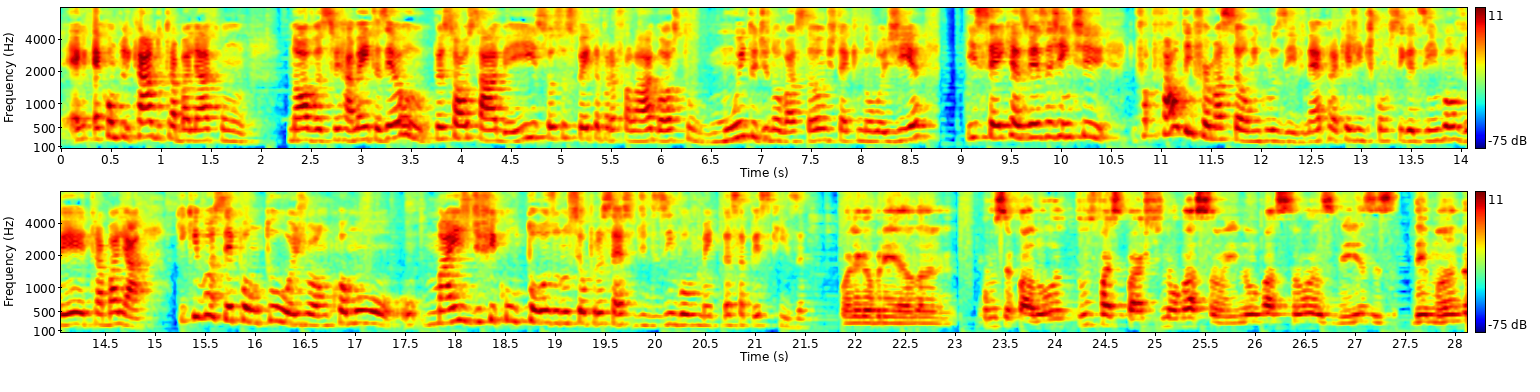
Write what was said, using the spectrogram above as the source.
É, é complicado trabalhar com novas ferramentas. Eu, o pessoal sabe aí, sou suspeita para falar, gosto muito de inovação, de tecnologia. E sei que às vezes a gente falta informação, inclusive, né, para que a gente consiga desenvolver, trabalhar. O que, que você pontua, João, como o mais dificultoso no seu processo de desenvolvimento dessa pesquisa? Olha, Gabriela, como você falou, tudo faz parte de inovação. E inovação, às vezes, demanda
